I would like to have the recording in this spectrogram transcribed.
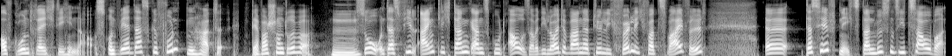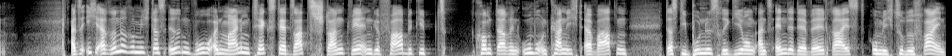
auf Grundrechte hinaus. Und wer das gefunden hatte, der war schon drüber. Mhm. So, und das fiel eigentlich dann ganz gut aus. Aber die Leute waren natürlich völlig verzweifelt. Äh, das hilft nichts, dann müssen sie zaubern. Also ich erinnere mich, dass irgendwo in meinem Text der Satz stand, wer in Gefahr begibt, kommt darin um und kann nicht erwarten, dass die Bundesregierung ans Ende der Welt reist, um mich zu befreien.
